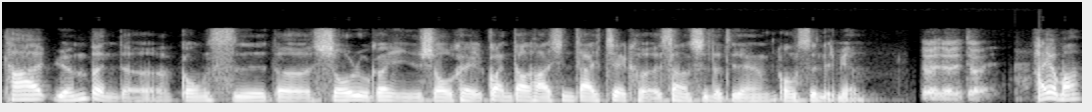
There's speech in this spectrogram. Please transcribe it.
他原本的公司的收入跟营收可以灌到他现在借壳上市的这间公司里面。对对对，还有吗？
